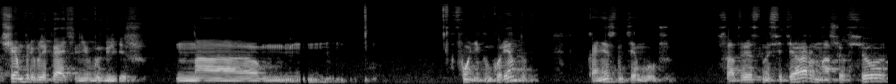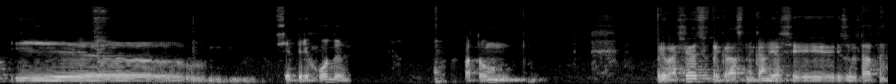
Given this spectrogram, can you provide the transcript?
Чем привлекательнее выглядишь на фоне конкурентов, конечно, тем лучше. Соответственно, CTR наше все, и э, все переходы потом превращаются в прекрасные конверсии и результаты.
